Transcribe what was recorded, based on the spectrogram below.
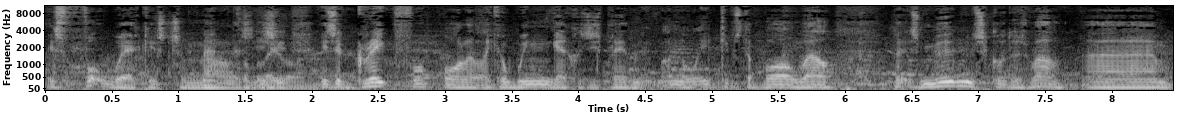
his footwork is tremendous. Oh, he's, a, he's a great footballer, like a winger, because he's playing. I know he keeps the ball well, but his movement's good as well. Um,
